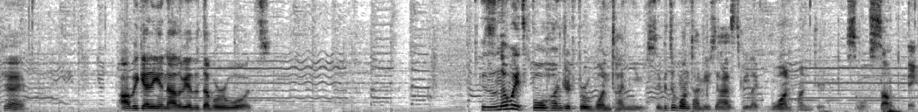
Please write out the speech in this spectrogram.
Okay. Are we getting it now that we have the double rewards? Because there's no way it's 400 for a one-time use. If it's a one-time use, it has to be like 100 or something.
